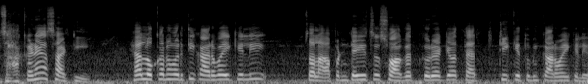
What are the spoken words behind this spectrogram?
झाकण्यासाठी ह्या लोकांवरती कारवाई केली. चला आपण त्याचं स्वागत करूया किंवा त्यात ठीक आहे तुम्ही कारवाई केली.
